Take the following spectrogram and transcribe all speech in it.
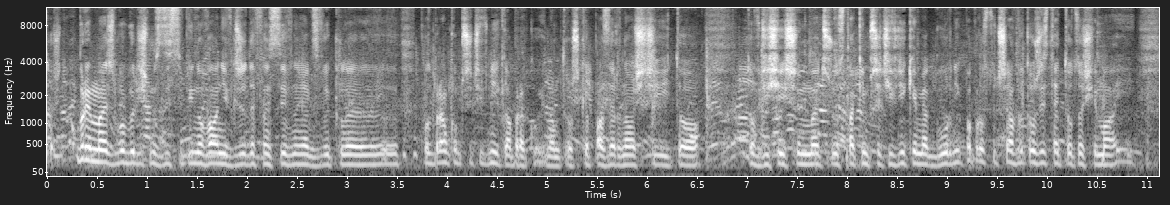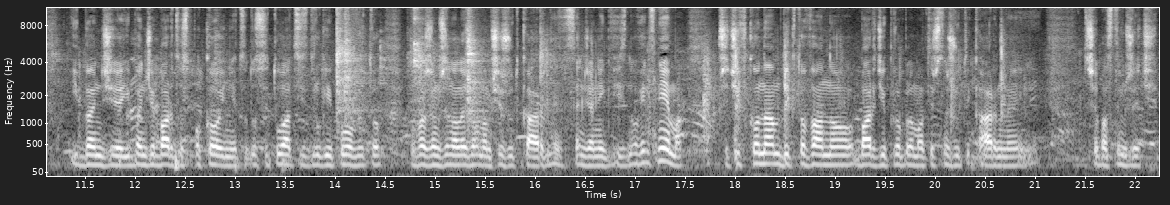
dość dobry mecz, bo byliśmy zdyscyplinowani w grze defensywnej jak zwykle. Pod bramką przeciwnika brakuje nam troszkę pazerności i to, to w dzisiejszym meczu z takim przeciwnikiem jak Górnik po prostu trzeba wykorzystać to, co się ma i, i, będzie, i będzie bardzo spokojnie. Co do sytuacji z drugiej połowy, to uważam, że należał nam się rzut karny, sędzia nie gwizdnął, więc nie ma. Przeciwko nam dyktowano bardziej problematyczne rzuty karne i trzeba z tym żyć.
